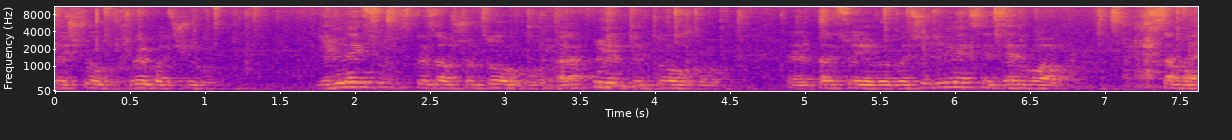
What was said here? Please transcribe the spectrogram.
зайшов в виборчу дільницю, сказав, що довго рахуєте, довго е, працює виборча дільниця, зірвав саме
